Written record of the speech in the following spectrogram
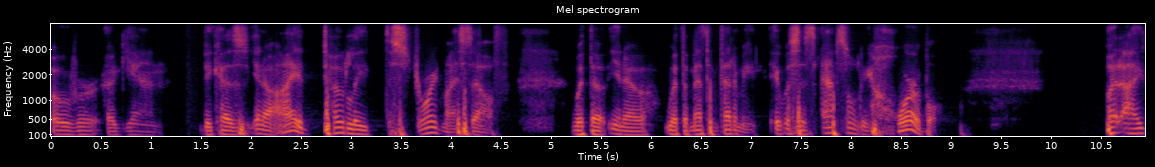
over again because you know I had totally destroyed myself with the you know with the methamphetamine. It was just absolutely horrible. But I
